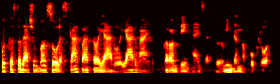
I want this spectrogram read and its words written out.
Podcast adásunkban szó lesz Kárpátaljáról, járvány, karanténhelyzetről, mindennapokról.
